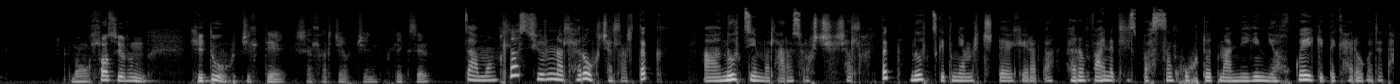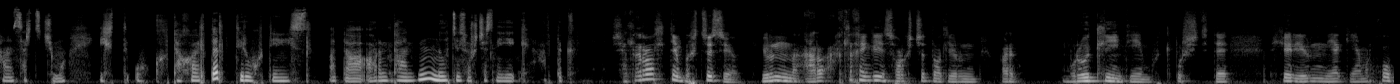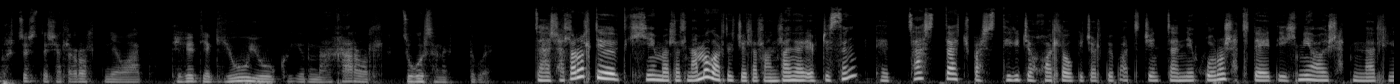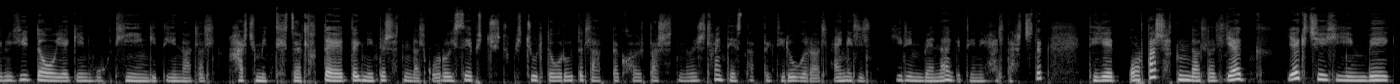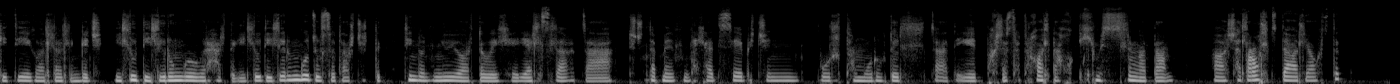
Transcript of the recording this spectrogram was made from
Монголоос ер нь хэдэн хөгжилтэй шалгарч явж байна Flexer. За Монголоос ер нь бол 20 хөгж шалгардаг. А нөөцийн бол 10 сурагч шалгардаг. Нөөц гэдэг нь ямар ч таа гэхээр одоо 20 finalist болсон хүүхдүүд маань нэг нь явахгүй гэдэг хариуг одоо 5 сард ч юм уу эрт өгөх тохиолдолд тэр хүүхдийн одоо орон тоонд нь нөөцийн сурагчаас нэгийг авдаг шалгаруулалтын процесс яв. Ер нь ахлах ангийн сурагчид бол ер нь баг мөрөөдлийн тийм хөтөлбөр шүү дээ. Тэгэхээр ер нь яг ямар хуу процесстэй шалгаруулалт нь яваад тэгээд яг юу юуг ер нь анхааруул зүгээр санагддаг бай. За шалгаруултын хувьд гэх юм бол намайг ордог жил бол онлайнаар явж исэн. Тэгээд цаастаа ч бас тэгж явах болов гэж бол би бодож байна. За нэг гурван шаттай байдаг. Эхний хоёр шат нь бол ерөнхийдөө яг энэ хүүхд хийн гэдгийг нь бол харж мэдэх зорилготой байдаг. Нэг дээр шатнд бол 3 эсэ бичүүлдэг, өргөдөл авдаг, хоёр дахь шатнд уншлагын тест авдаг. Тэрүүгээр бол англи хэр юм байна гэдгийг хальт арчдаг. Тэгээд гурав дахь шатнд бол яг яг чи хий юм бэ гэдгийг бол ингэж илүү дэлгэрэнгүйгээр хардаг, илүү дэлгэрэнгүй зүйлсүүд орж ирдэг. Тин дунд нь юу ордог вэ гэхээр ярилцлага. За 45 минутанд дахиад эсэ бичин бүр том өргөдөл. За тэгээд багшаас тодорхойлт авах гих мэтлэн одоо шалгаруулттай бол явагддаг.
